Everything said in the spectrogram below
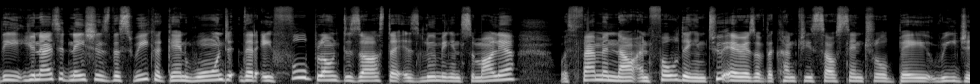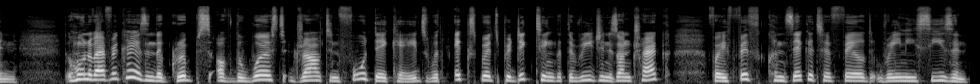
The United Nations this week again warned that a full blown disaster is looming in Somalia, with famine now unfolding in two areas of the country's south central Bay region. The Horn of Africa is in the grips of the worst drought in four decades, with experts predicting that the region is on track for a fifth consecutive failed rainy season.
